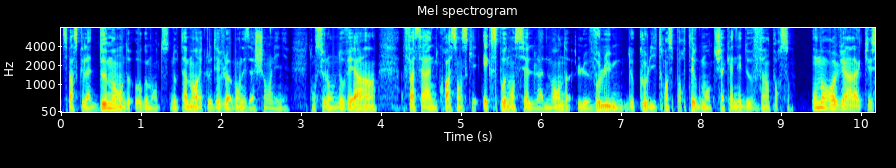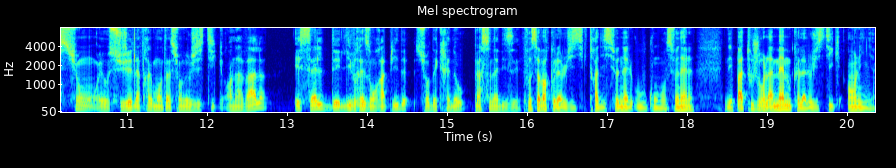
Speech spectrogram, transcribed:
c'est parce que la demande augmente, notamment avec le développement des achats en ligne. Donc selon Novea, hein, face à une croissance qui est exponentielle de la demande, le volume de colis transportés augmente chaque année de 20%. On en revient à la question et au sujet de la fragmentation logistique en aval et celle des livraisons rapides sur des créneaux personnalisés. Il faut savoir que la logistique traditionnelle ou conventionnelle n'est pas toujours la même que la logistique en ligne.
